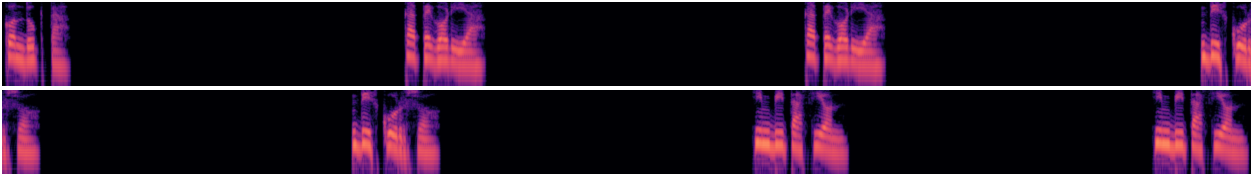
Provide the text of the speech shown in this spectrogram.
Conducta. Categoría. Categoría. Discurso. Discurso. Invitación. Invitación.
